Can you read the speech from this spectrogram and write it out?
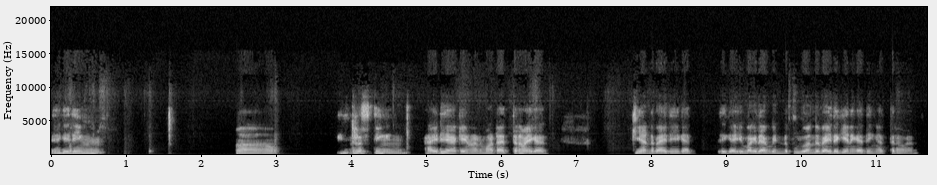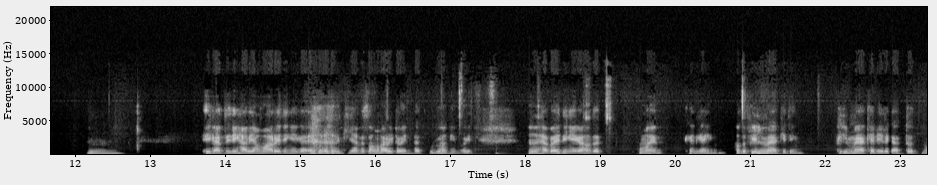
ඒක ඉතින් ඉන්ට්‍රස්ටිං අයිඩිය කියනට මට ඇත්තරම එක කියන්න බැයිති එක එක ඒවගේ දෙයක් වෙන්න පුළුවන්ද බැයිද කියන ඇතින් ඇත්තරම ඒකත් ඉතින් හරි අමාරු ඉතින් එක කියන්න සමහරට වෙන්නත් පුළුවන් වගේ. හැබැයි ඉතින් එක හොඳ හොම හොඳ ෆිල්ම්මයක් ඉතින් ෆිල්ම්මයක් හැටියට ගත්තොත් ම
